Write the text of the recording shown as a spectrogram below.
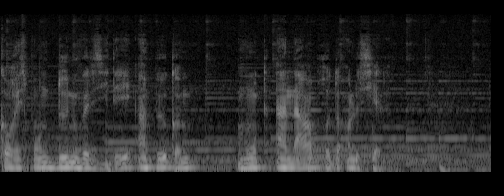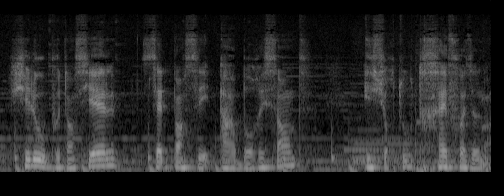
correspondent deux nouvelles idées, un peu comme monte un arbre dans le ciel. Chez le haut potentiel, cette pensée arborescente est surtout très foisonnante.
